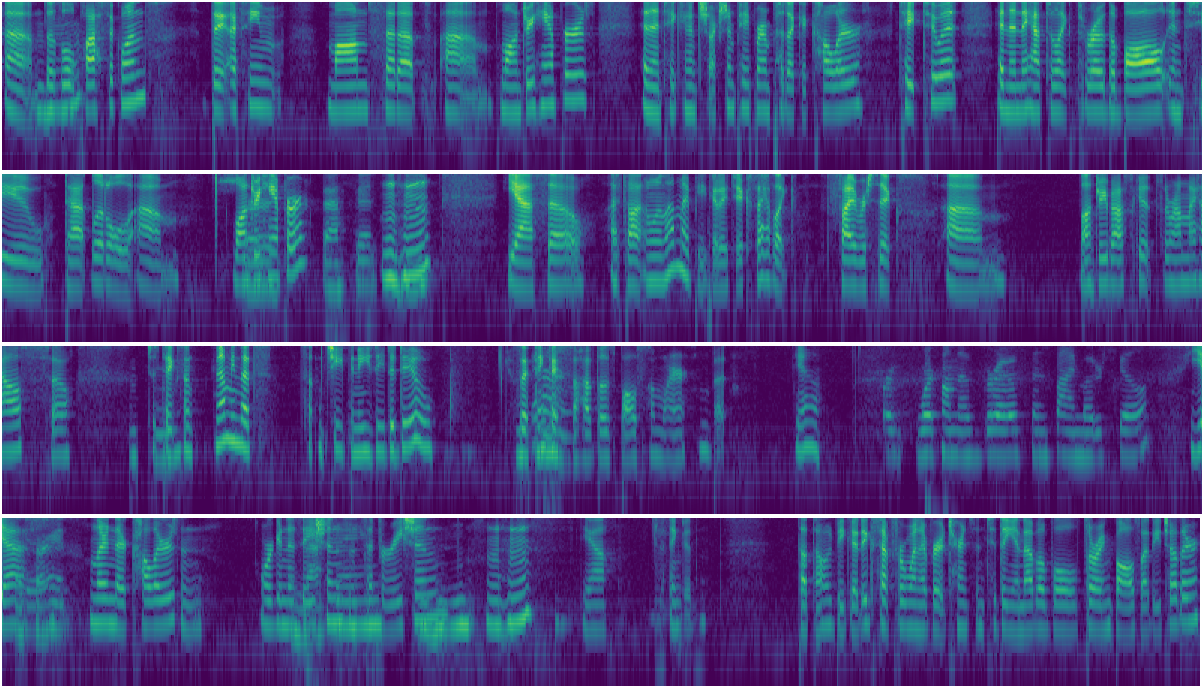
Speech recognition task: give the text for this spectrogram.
um, those little plastic ones. They I've seen moms set up um, laundry hampers and then take construction paper and put like a color tape to it, and then they have to like throw the ball into that little um, laundry Sure. hamper. Basket. Mm-hmm. Yeah, so I thought, well, that might be a good idea because I have like five or six um, laundry baskets around my house. So just take some. I mean, that's something cheap and easy to do because I think I still have those balls somewhere. But yeah, Or work on those gross and fine motor skills. yes, right. learn their colors and organizations and, separations. Mm-hmm. Yeah, I think it. Thought that would be good, except for whenever it turns into the inevitable throwing balls at each other.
